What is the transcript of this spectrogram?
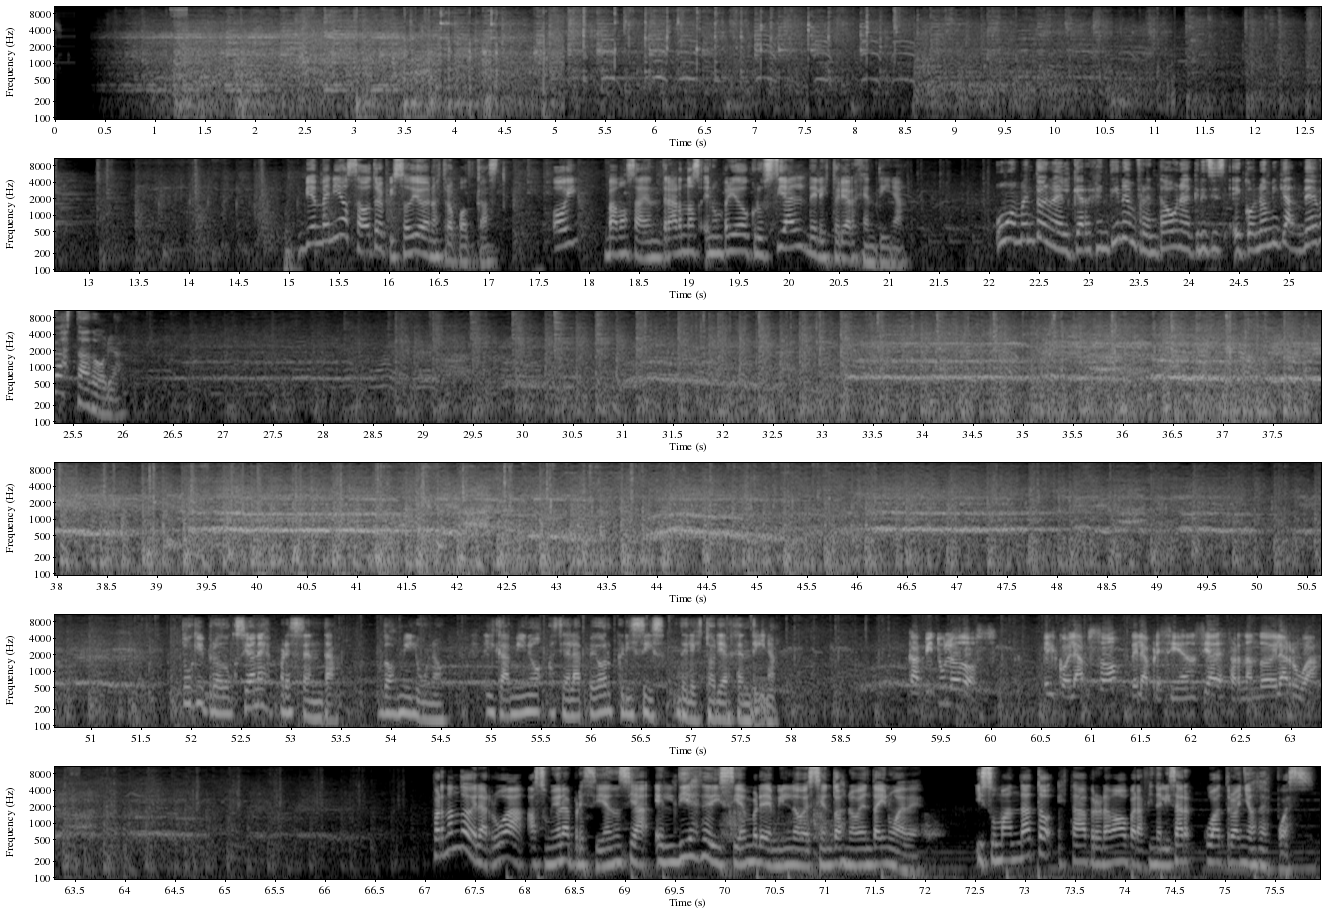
Bienvenidos a otro episodio de nuestro podcast. Hoy vamos a adentrarnos en un periodo crucial de la historia argentina. Un momento en el que Argentina enfrentaba una crisis económica devastadora. Tuki Producciones presenta 2001, el camino hacia la peor crisis de la historia argentina. Capítulo 2, el colapso de la presidencia de Fernando de la Rúa. Fernando de la Rúa asumió la presidencia el 10 de diciembre de 1999 y su mandato estaba programado para finalizar cuatro años después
